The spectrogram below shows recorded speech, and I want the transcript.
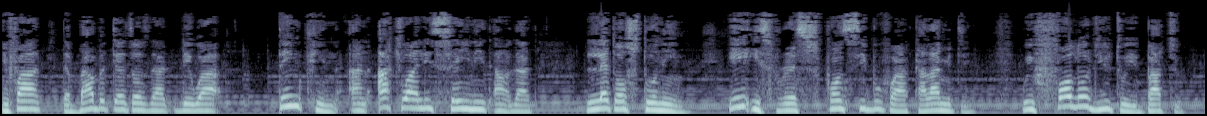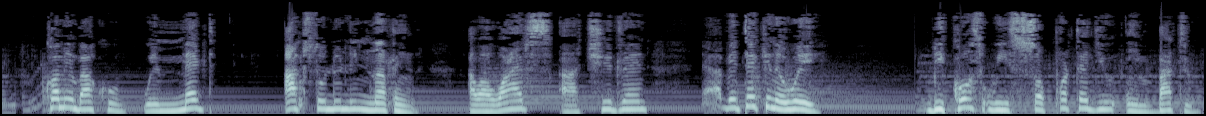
In fact, the Bible tells us that they were thinking and actually saying it out that let us stone him. He is responsible for our calamity. We followed you to a battle. Coming back home, we met absolutely nothing. Our wives, our children have been taken away because we supported you in battle.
